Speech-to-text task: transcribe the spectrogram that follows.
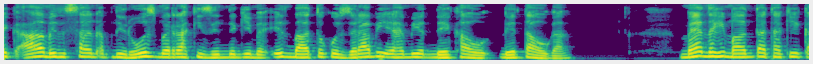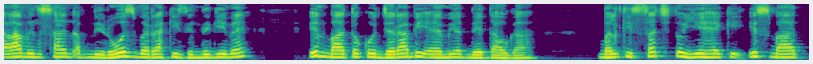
एक आम इंसान अपनी रोज़मर्रा की ज़िंदगी में इन बातों को ज़रा भी अहमियत देखा हो, देता होगा। मैं नहीं मानता था कि एक आम इंसान अपनी रोज़मर्रा की ज़िंदगी में इन बातों को ज़रा भी अहमियत देता होगा, बल्कि सच तो ये है कि इस बात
